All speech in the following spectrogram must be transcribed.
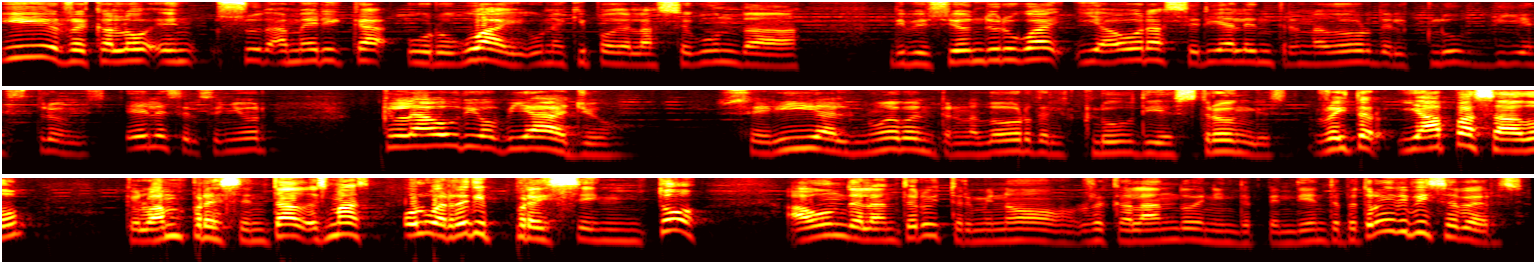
y recaló en Sudamérica Uruguay, un equipo de la segunda división de Uruguay, y ahora sería el entrenador del club Die Strongest. Él es el señor Claudio Viallo, sería el nuevo entrenador del club Die Strongest. Reitero, ya ha pasado que lo han presentado. Es más, Always Ready presentó a un delantero y terminó recalando en Independiente Petrolero y viceversa.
